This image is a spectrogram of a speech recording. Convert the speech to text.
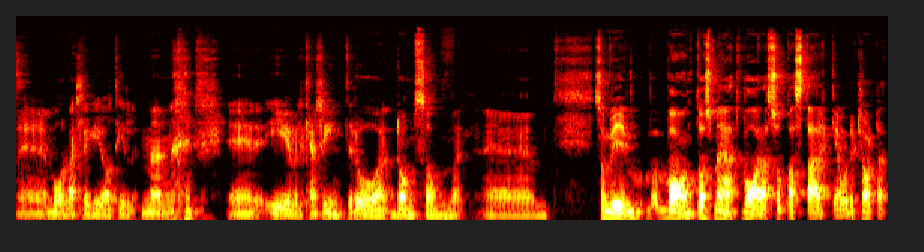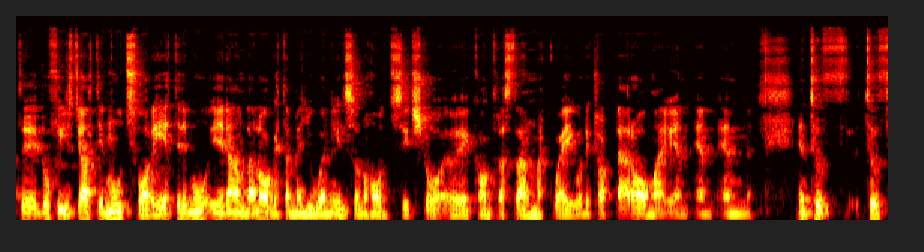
Eh, målvakt lägger jag till. Men eh, är väl kanske inte då de som, eh, som vi vant oss med att vara så pass starka. Och det är klart att eh, då finns det ju alltid motsvarigheter motsvarighet i det, i det andra laget där med Joel Nilsson och Hodzic då, eh, kontra Strand McWay. Och det är klart, där har man ju en, en, en, en tuff, tuff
